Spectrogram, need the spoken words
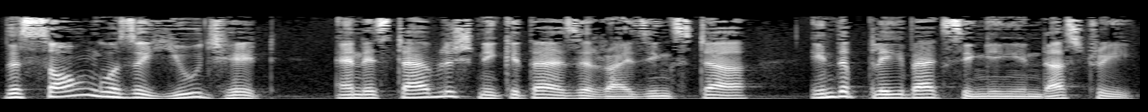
The song was a huge hit and established Nikita as a rising star in the playback singing industry.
